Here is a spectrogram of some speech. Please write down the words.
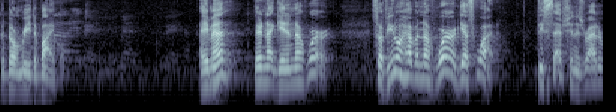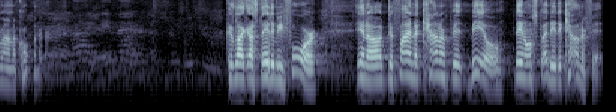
that don't read the Bible. Amen? They're not getting enough word. So if you don't have enough word, guess what? Deception is right around the corner. Because, like I stated before, you know, to find a counterfeit bill, they don't study the counterfeit.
